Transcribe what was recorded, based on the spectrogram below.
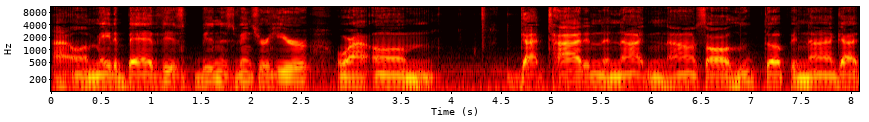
I um, made a bad business venture here, or I um got tied in the knot and now it's all looped up and now I got,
